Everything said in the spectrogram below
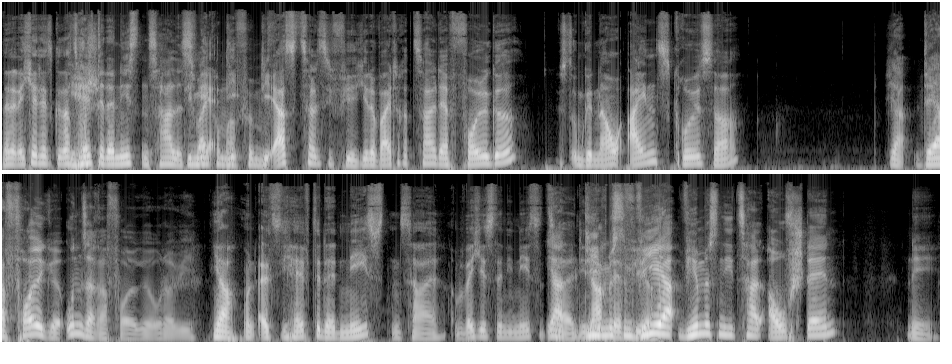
Nein, nein, ich hätte jetzt gesagt, Die Hälfte der nächsten Zahl ist Die, mehr- die, 2,5. die erste Zahl ist die 4. Jede weitere Zahl der Folge ist um genau 1 größer. Ja, der Folge, unserer Folge, oder wie? Ja, und als die Hälfte der nächsten Zahl. Aber welche ist denn die nächste Ja, Zahl? die, müssen vier? wir, wir müssen die Zahl aufstellen. Nee.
